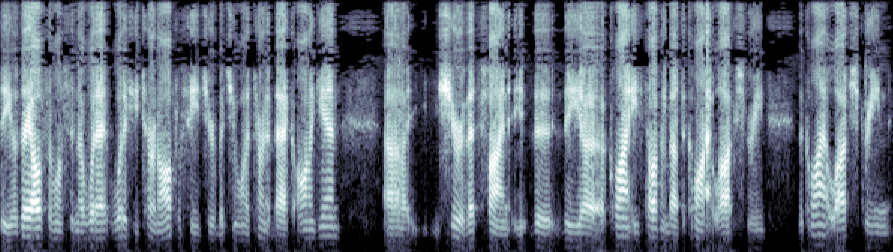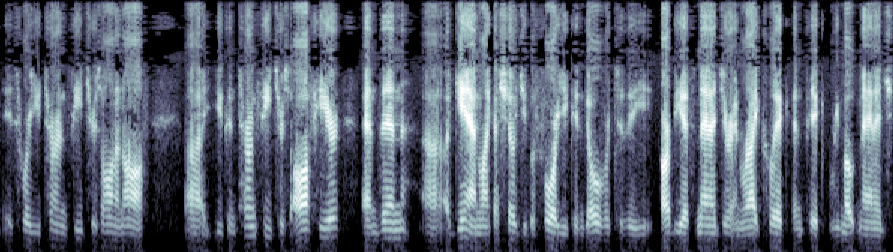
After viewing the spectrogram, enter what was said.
see. Jose also wants to know what, what if you turn off a feature but you want to turn it back on again? Uh, sure, that's fine. The the uh, client he's talking about the client lock screen. The client lock screen is where you turn features on and off. Uh, you can turn features off here. And then, uh, again, like I showed you before, you can go over to the RBS Manager and right-click and pick Remote Manage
